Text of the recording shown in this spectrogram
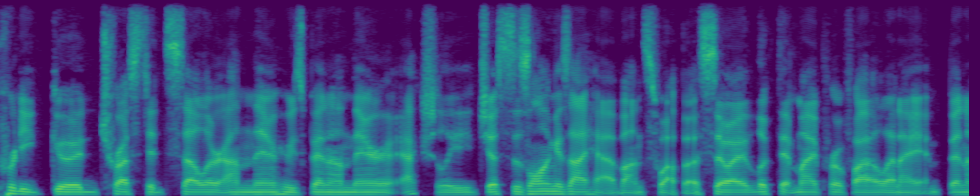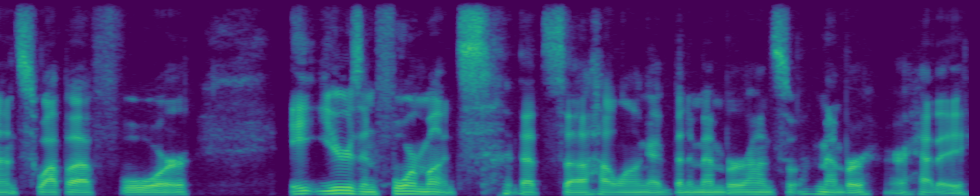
pretty good trusted seller on there who's been on there actually just as long as I have on Swappa. So I looked at my profile and I have been on Swappa for eight years and four months. That's uh, how long I've been a member on member or had a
